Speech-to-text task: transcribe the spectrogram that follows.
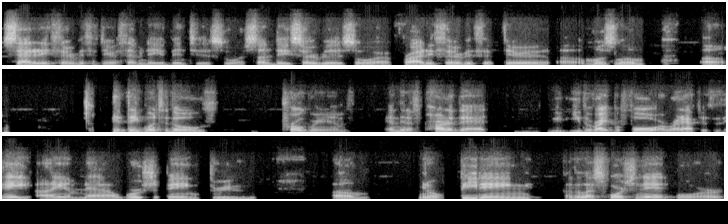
saturday service if they're a seven day adventist or sunday service or a friday service if they're a muslim um, if they went to those programs and then as part of that either right before or right after says, "Hey, I am now worshiping through, um, you know, feeding the less fortunate, or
